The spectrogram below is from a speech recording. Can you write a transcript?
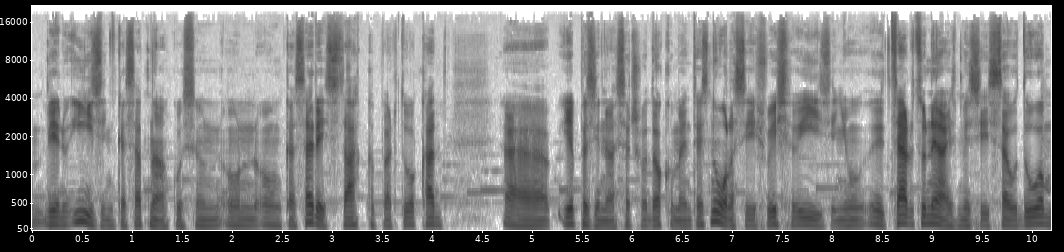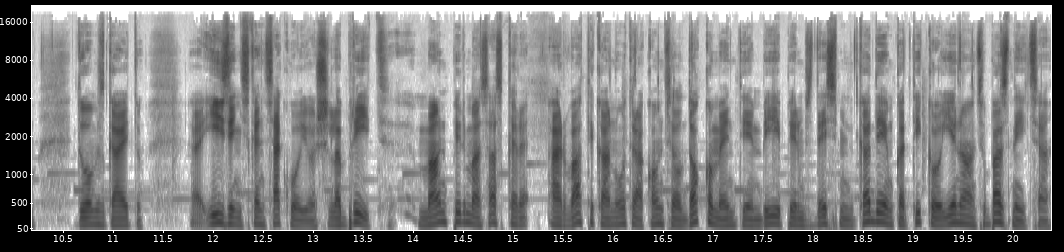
vienu īziņu, kas atnākusi un, un, un kas arī saka par to, kad uh, iepazinās ar šo dokumentu. Es nolasīšu visu īziņu. Ceru, tu neaizmirsīsi savu domu, domas gaitu. Uh, īziņas skan sekojoši. Labrīt! Man pirmā saskara ar Vatikāna otrā koncila dokumentiem bija pirms desmit gadiem, kad tikko ienācu baznīcā.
